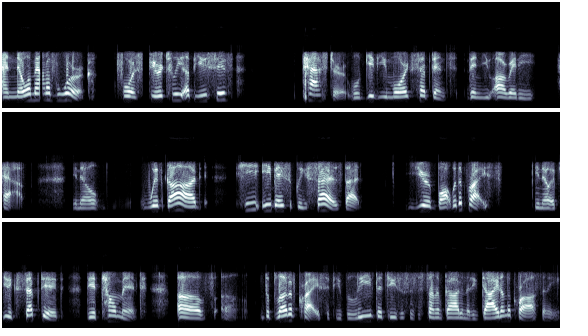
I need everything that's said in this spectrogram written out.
And no amount of work for a spiritually abusive pastor will give you more acceptance than you already have. You know, with God, he he basically says that you're bought with a price. You know, if you accepted the atonement of uh, the blood of Christ, if you believe that Jesus is the Son of God and that He died on the cross and He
